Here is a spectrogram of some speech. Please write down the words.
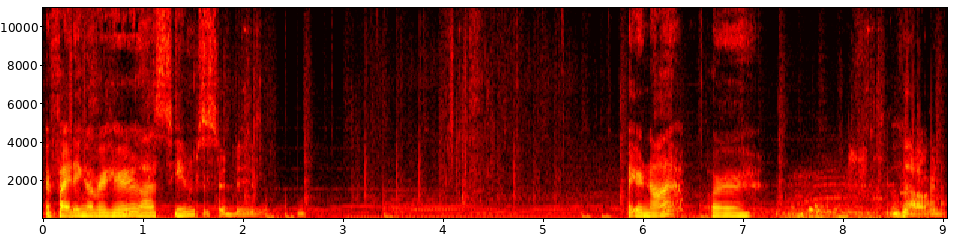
They're fighting over here, last teams? It teams. could be, but... But you're not? Or No, we're not.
